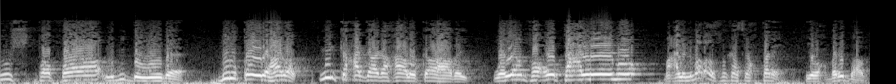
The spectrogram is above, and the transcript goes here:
yushtafaa lagu dawoobaa bilqowli hadal minka xaggaaga xaalu ka ahaaday. Wa yanfacu tacliimu macalinimadaas markaas waxtare iyo waxbaridaada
